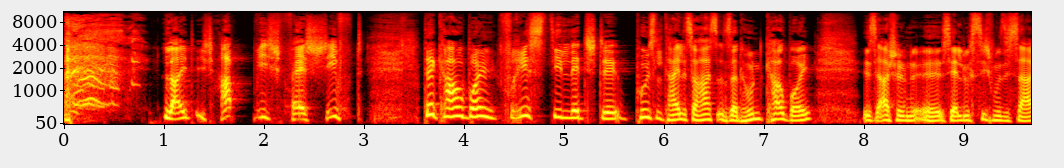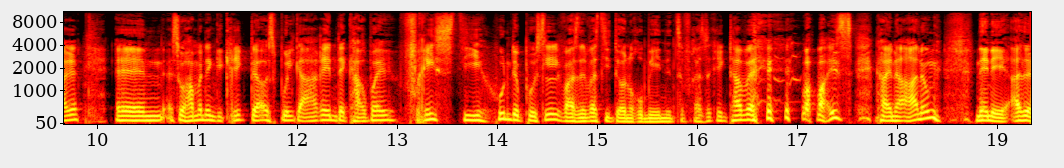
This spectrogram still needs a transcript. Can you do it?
Leid, ich hab mich verschifft. Der Cowboy frisst die letzte Puzzleteile, so heißt unser Hund Cowboy. Ist auch schon äh, sehr lustig, muss ich sagen. Ähm, so haben wir den gekriegt, der aus Bulgarien. Der Cowboy frisst die Hundepuzzle. Ich weiß nicht, was die da in Rumänien zu fressen gekriegt haben. Man weiß, keine Ahnung. Nee, nee, also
